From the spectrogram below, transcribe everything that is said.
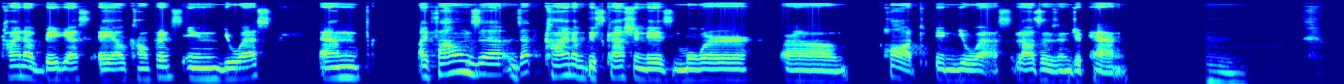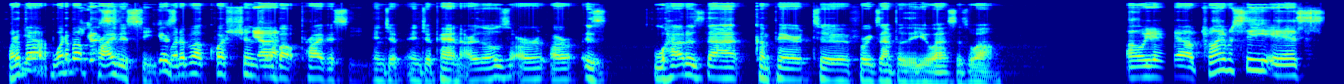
kind of biggest AL conference in US, and I found that that kind of discussion is more um, hot in US rather than Japan. Mm. What about yeah. what about because, privacy? Because, what about questions yeah. about privacy in in Japan? Are those are are is well, how does that compare to, for example, the U.S. as well? Oh yeah, yeah. privacy is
